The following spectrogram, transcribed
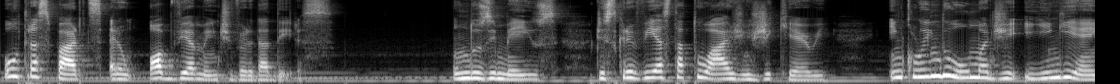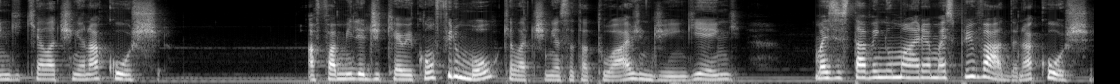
outras partes eram obviamente verdadeiras. Um dos e-mails descrevia as tatuagens de Carrie, incluindo uma de Ying Yang que ela tinha na coxa. A família de Carrie confirmou que ela tinha essa tatuagem de Ying Yang, mas estava em uma área mais privada, na coxa,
